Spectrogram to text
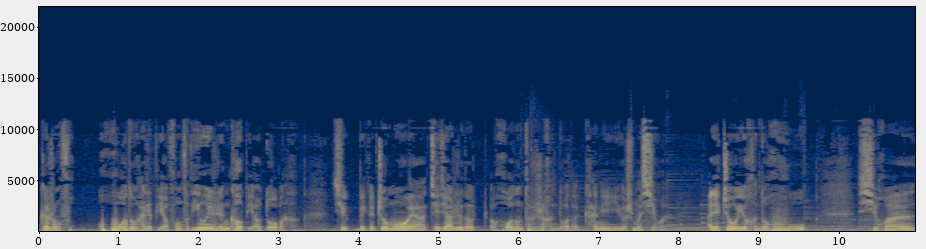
各种。活动还是比较丰富的，因为人口比较多嘛，其实每个周末呀、节假日的活动都是很多的，看你有什么喜欢。而且周围有很多湖，喜欢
